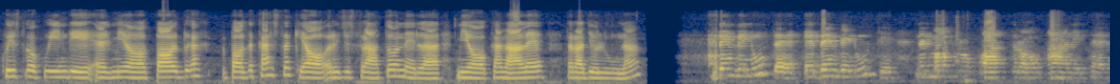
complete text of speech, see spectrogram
Questo quindi è il mio podcast podcast che ho registrato nel mio canale Radio Luna. Benvenute e benvenuti nel modulo 4 Anitel.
